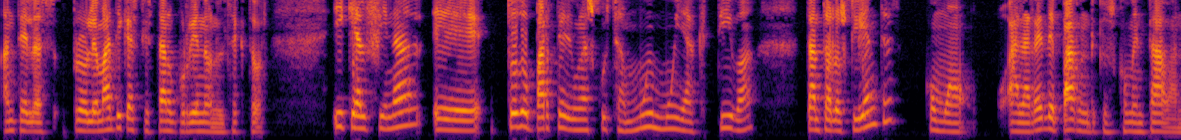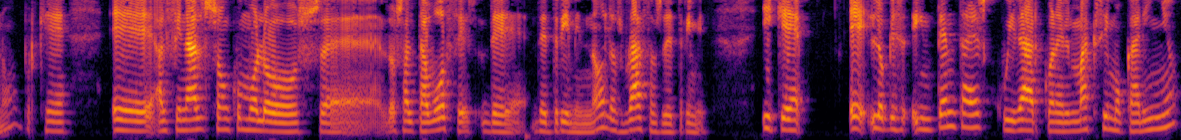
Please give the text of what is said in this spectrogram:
ante las problemáticas que están ocurriendo en el sector. Y que al final eh, todo parte de una escucha muy, muy activa, tanto a los clientes como a la red de partners que os comentaba, ¿no? Porque eh, al final son como los, eh, los altavoces de, de Trimit, ¿no? Los brazos de Trimit. Y que lo que intenta es cuidar con el máximo cariño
